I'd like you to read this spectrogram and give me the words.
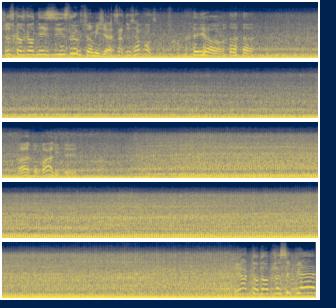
Wszystko zgodnie z instrukcją idzie. Za duża moc. Jo. Ale to wali ty. Jak to dobrze sypie?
